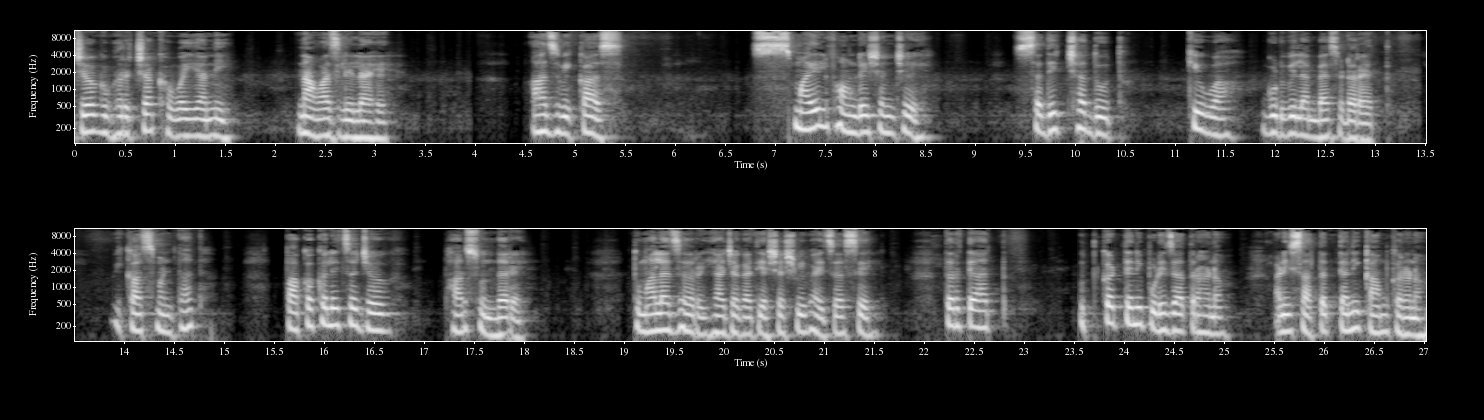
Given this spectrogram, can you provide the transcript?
जगभरच्या खवय्यांनी नावाजलेलं आहे. आज विकास स्माईल फाउंडेशनचे सदिच्छा दूत किंवा गुडविल ॲम्बॅसेडर आहेत. विकास म्हणतात पाककलेचं जग फार सुंदर आहे. तुम्हाला जर ह्या जगात यशस्वी व्हायचं असेल तर त्यात उत्कटतेने पुढे जात राहणं आणि सातत्याने काम करणं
